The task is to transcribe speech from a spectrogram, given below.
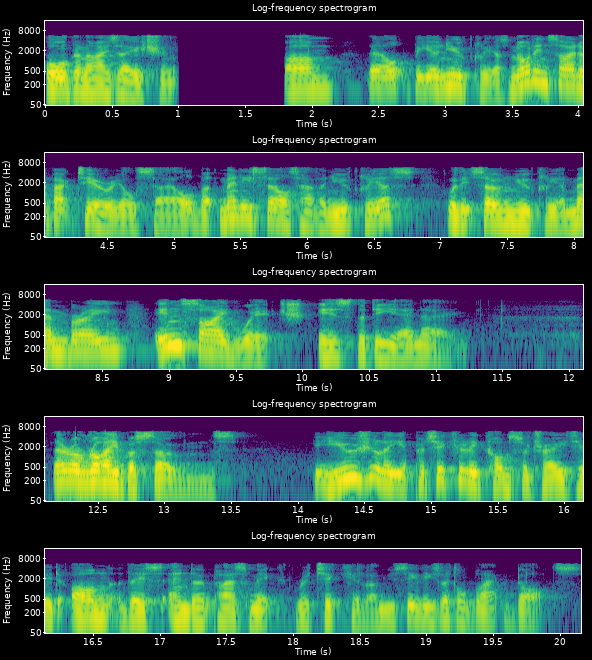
organization. Um, there'll be a nucleus, not inside a bacterial cell, but many cells have a nucleus with its own nuclear membrane, inside which is the DNA. There are ribosomes, usually particularly concentrated on this endoplasmic reticulum. You see these little black dots.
